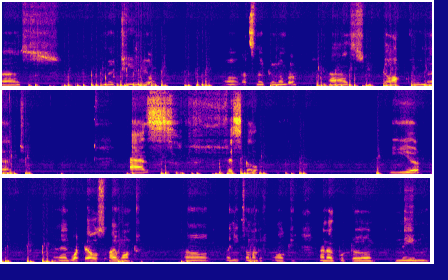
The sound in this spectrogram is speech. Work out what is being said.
as material. Uh, that's material number. As document. As fiscal year. And what else I want? Uh, I need some other oh, okay. And I'll put uh, name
